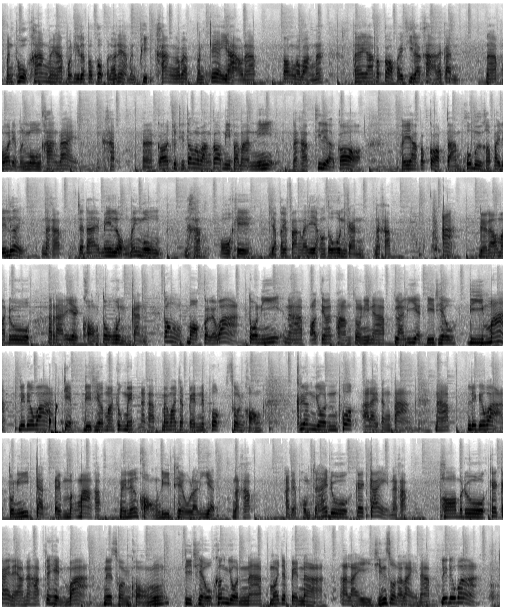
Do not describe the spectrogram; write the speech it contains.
มันถูกข้างไหมครับบางทีเราประกบไปแล้วเนี่ยมันผิดข้างแล้วแบบมันแก้ยาวนะครับ ต้องระวังนะ พยายามประกอบไปทีละขาแล้วกันนะเพราะว่าเดี๋ยวมันงงข้างได้นะครับอ่าก็จุดที่ต้องระวังก็มีประมาณนี้นะครับ ที่เหลือก็พยายามประกอบตามคู่มือเข้าไปเรื่อยๆนะครับ จะได้ไม่หลงไม่งงนะครับ โอเค เดี๋ยวไปฟังรายละเอียดของตัวหุ่นกันนะครับอะ เดี๋ยวเรามาดูรายละเอียดของตัวหุ่นกัน ต้องบอกก่อนเลยว่าตัวนี้นะครับออติมั p พามตัวนี้นะครับรายละเอียดดีเทลดีมาก เรียกได้ว่าเก็บดีเทลมาทุกเม็ดนะครับไม่ว่าจะเป็นในพวกส่วนของเครื่องยนต์พวกอะไรต่างๆนะครับเรียกได้ว่าตัวนี้จัดเต็มมากๆครับในเรื่องของดีเทลรายละเอียดนะครับเดี๋ยวผมจะให้ดูใกล้ ๆนะครับ พอมาดูใกล้ ๆแล้วนะครับ จะเห็นว่าในส่วนของ ดีเทลเครื่องยนต์นะครับไม่ว่าจะเป็นอะอะไรชิ้นส่วนอะไรนะครับเรียกได้ว่า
